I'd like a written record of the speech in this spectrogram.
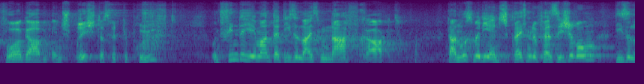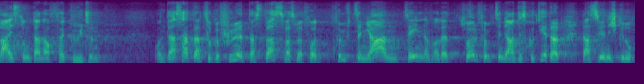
Vorgaben entspricht. Das wird geprüft. Und finde jemand, der diese Leistung nachfragt, dann muss mir die entsprechende Versicherung diese Leistung dann auch vergüten. Das hat dazu geführt, dass das, was man vor 15 Jahren, 10 oder 12, 15 Jahren diskutiert hat, dass wir nicht genug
